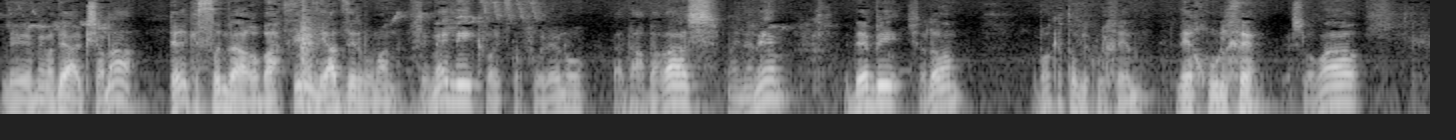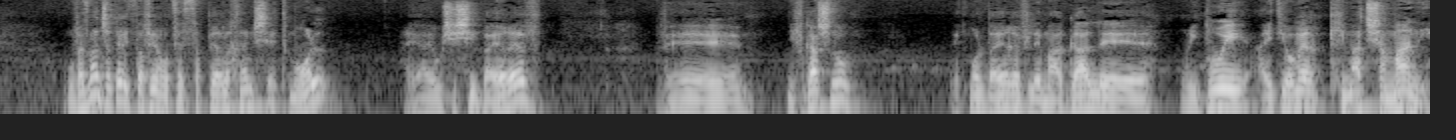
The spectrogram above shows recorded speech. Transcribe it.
לממדי ההגשמה, פרק 24. הנה ליאת זילברמן ונלי כבר הצטרפו אלינו, והדר ברש, מה העניינים? דבי, שלום, ובוקר טוב לכולכם, לכולכם, יש לומר. ובזמן שאתם מצטרפים אני רוצה לספר לכם שאתמול היה יום שישי בערב, ונפגשנו אתמול בערב למעגל אה, ריבוי, הייתי אומר כמעט שמאני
